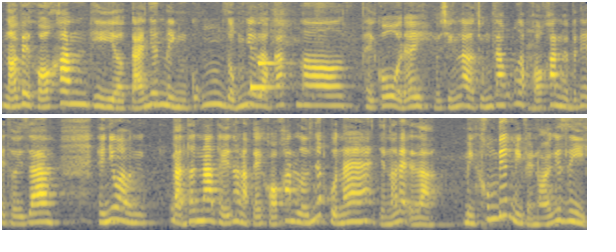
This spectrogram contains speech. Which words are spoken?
Nói về khó khăn thì uh, cá nhân mình cũng giống như là các uh, thầy cô ở đây đó chính là chúng ta cũng gặp khó khăn về vấn đề thời gian. Thế nhưng mà bản thân na thấy rằng là cái khó khăn lớn nhất của na ấy, thì nó lại là mình không biết mình phải nói cái gì.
